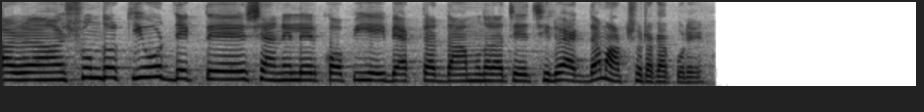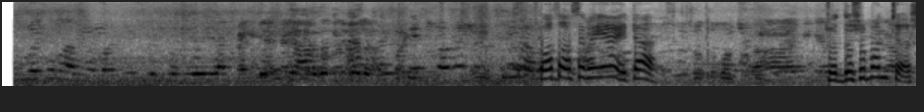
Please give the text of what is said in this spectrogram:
আর সুন্দর কিউট দেখতে শ্যানেলের কপি এই ব্যাগটার দাম ওনারা চেয়েছিল একদম আটশো টাকা করে। কত আছে ভাইয়া এটা? চোদ্দশো পঞ্চাশ।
